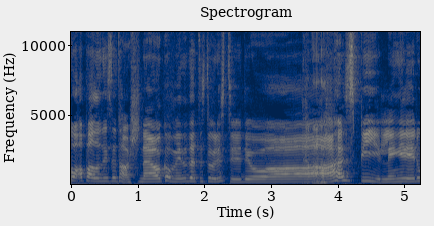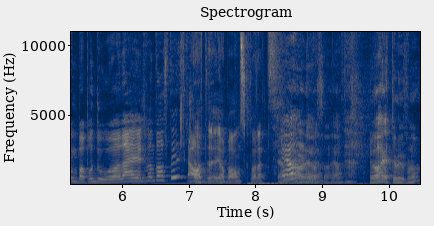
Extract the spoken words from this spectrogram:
gå opp alle disse etasjene og komme inn i dette store studio og spyling i rumpa på do, og det er helt fantastisk. Ja, det er japansk toalett. Ja, det er det, altså. Ja. Hva heter du for noe?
